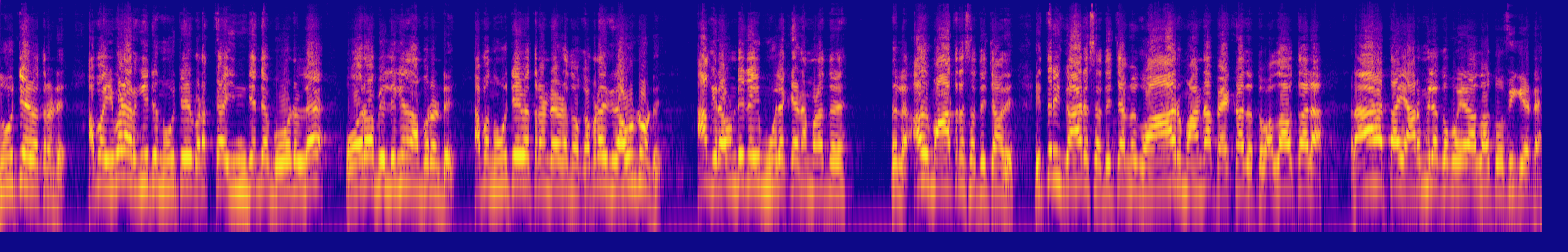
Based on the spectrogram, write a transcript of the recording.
നൂറ്റി എഴുപത്തിരണ്ട് അപ്പൊ ഇവിടെ ഇറങ്ങിയിട്ട് നൂറ്റി ഇവിടൊക്കെ ഇന്ത്യന്റെ ബോർഡിലെ ഓരോ ബിൽഡിങ്ങിന് നമ്പർ ഉണ്ട്. അപ്പൊ നൂറ്റി എഴുപത്തിരണ്ട് എവിടെ നോക്കാം. അവിടെ ഗ്രൗണ്ടും ഉണ്ട്. ആ ഗ്രൗണ്ടിന്റെ ഈ മൂലക്കാണ് നമ്മളെന്ത് ഇതല്ല? അത് മാത്രം ശ്രദ്ധിച്ചാൽ മതി. ഇത്രയും കാര്യം ശ്രദ്ധിച്ചാൽ ആരും വേണ്ട പേക്കാതെത്തും അള്ളാഹു താല റാഹത്തായി അർമിലൊക്കെ പോയാൽ അള്ളാഹു തോഫിക്കട്ടെ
